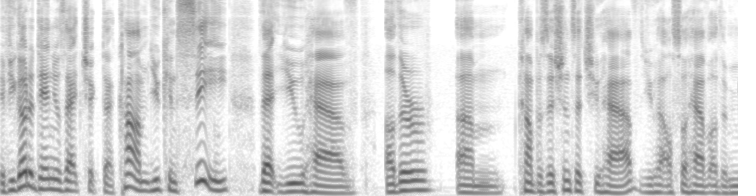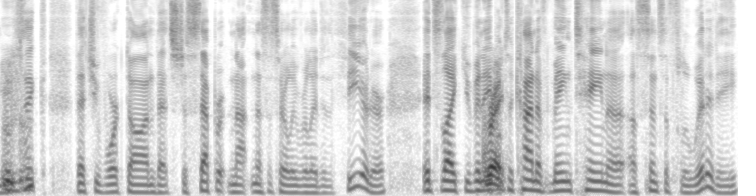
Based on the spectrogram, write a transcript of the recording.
If you go to danielzaitchik.com, you can see that you have other um, compositions that you have. You also have other music that you've worked on that's just separate, not necessarily related to theater. It's like you've been able to kind of maintain a, a sense of fluidity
